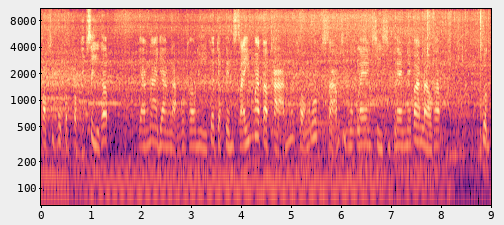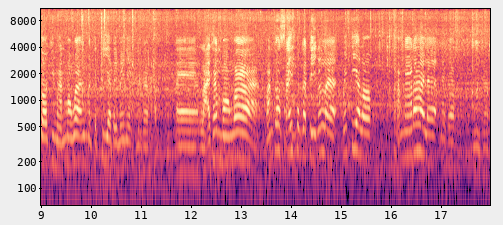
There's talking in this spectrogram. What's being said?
ขอบ 16 กับขอบ 24 ครับ ยางหน้ายางหลังของเขานี่ก็จะเป็นไซส์มาตรฐานของรถ 36 แรง 40 แรงในบ้านเราครับ ส่วนตัวกิมหันมองว่ามันจะเตี้ยไปไหมเนี่ยนะครับแต่หลายท่านมองว่ามันก็ไซส์ปกตินั่นแหละ ไม่เตี้ยหรอกทำนาได้แหละนะครับ นี่ครับ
